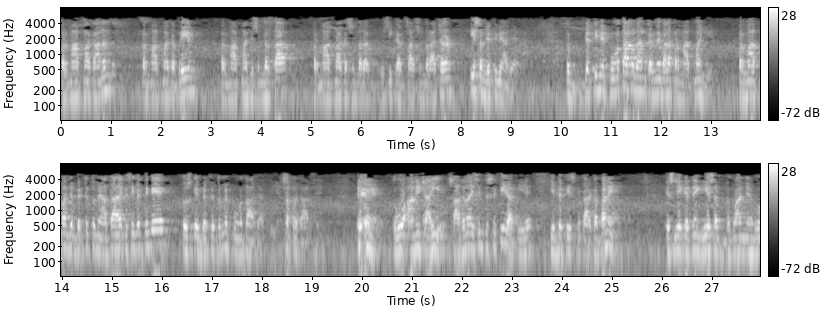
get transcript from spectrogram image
परमात्मा का आनंद परमात्मा का प्रेम, परमात्मा की सुंदरता, परमात्मा का सुंदर, उसी के अनुसार सुंदर आचरण, ये सब व्यक्ति में आ जाएगा। तो व्यक्ति में पूर्णता प्रदान करने वाला परमात्मा ही है। परमात्मा जब व्यक्तित्व में आता है किसी व्यक्ति के तो उसके व्यक्तित्व में पूर्णता आ जाती है, सब प्रकार से। तो वो आनी चाहिए, साधना इसी दृष्टि की जाती है कि व्यक्ति इस प्रकार का बने। इसलिए कहते हैं कि ये सब भगवान जो है वो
